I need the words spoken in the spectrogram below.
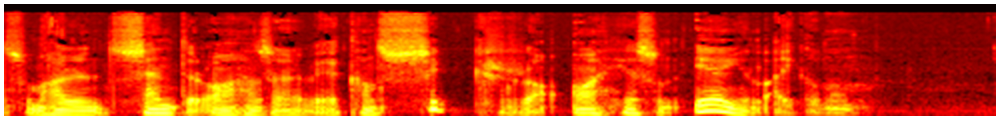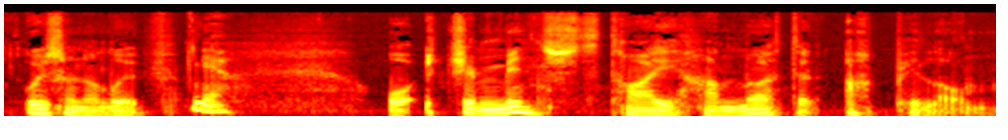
som herren sender av hans herre, vi kan sikra av hesson egenleikon, og i sånne liv. Ja. Og ikke minst ta i han møter Apilon,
